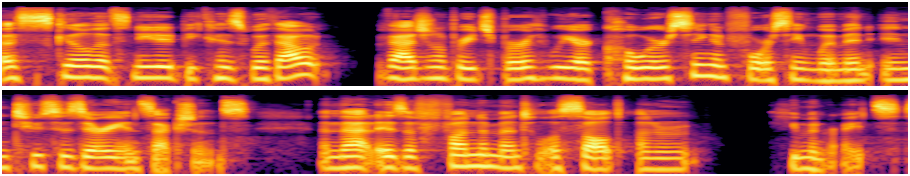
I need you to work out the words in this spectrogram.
a skill that's needed because without vaginal breech birth, we are coercing and forcing women into cesarean sections. And that is a fundamental assault on human rights.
